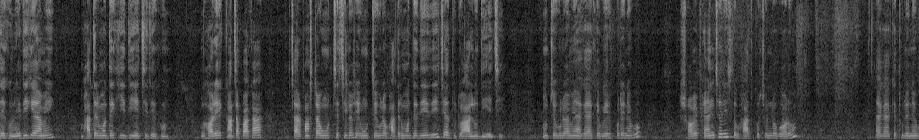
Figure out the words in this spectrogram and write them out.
দেখুন, এদিকে আমি ভাতের মধ্যে কি দিয়েছি দেখুন। ঘরে কাঁচা পাকা চার পাঁচটা উঁচ্ছে ছিল, সেই উঁচ্ছেগুলো ভাতের মধ্যে দিয়ে দিয়েছি আর দুটো আলু দিয়েছি। উঁচ্ছেগুলো আমি একে একে বের করে নেব। সবে ফ্যান ঝরিস তো, ভাত প্রচণ্ড গরম। একে একে তুলে নেব।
